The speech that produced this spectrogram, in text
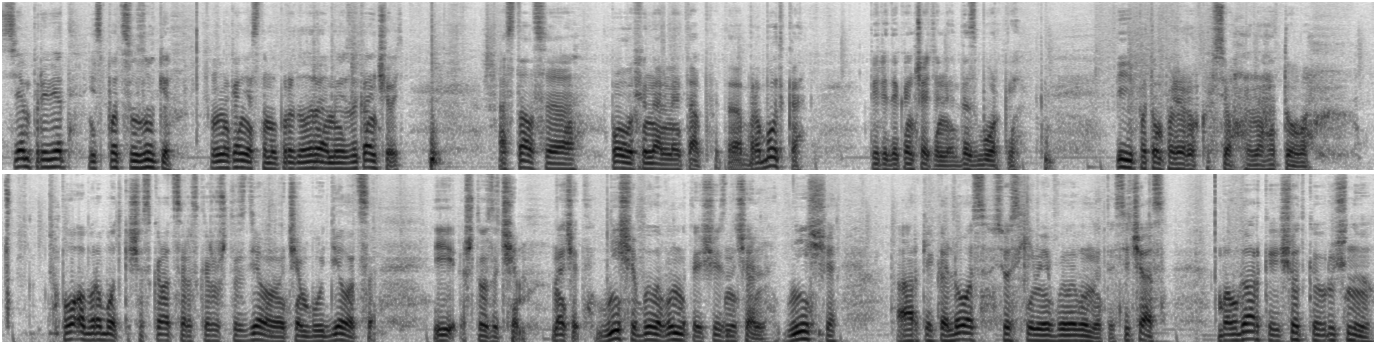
Всем привет из-под Сузуки. Ну, Наконец-то мы продолжаем ее заканчивать. Остался полуфинальный этап. Это обработка перед окончательной досборкой. И потом полировка. Все, она готова. По обработке сейчас вкратце расскажу, что сделано, чем будет делаться и что зачем. Значит, днище было вымыто еще изначально. Днище, арки колес, все с химией было вымыто. Сейчас болгаркой и щеткой вручную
